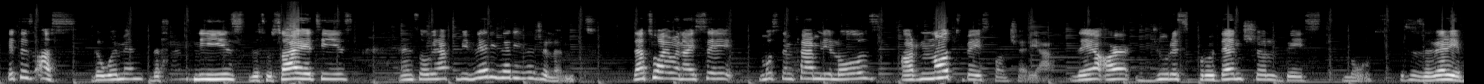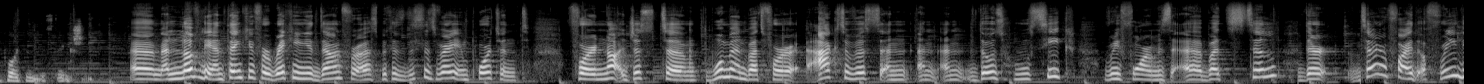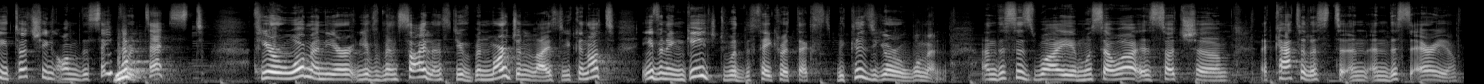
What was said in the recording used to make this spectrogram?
It is us, the women, the families, the societies. And so we have to be very, very vigilant. That's why when I say Muslim family laws are not based on Sharia, they are jurisprudential based laws. This is a very important distinction. Um, and lovely, and thank you for breaking it down for us because this is very important for not just um, women but for activists and, and, and those who seek reforms, uh, but still they're terrified of really touching on the sacred yeah. text. If you're a woman, you're, you've been silenced, you've been marginalized, you cannot even engage with the sacred text because you're a woman. And this is why Musawah is such a, a catalyst in, in this area.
